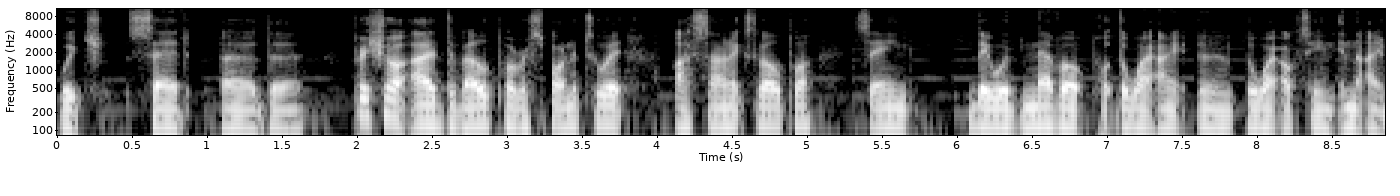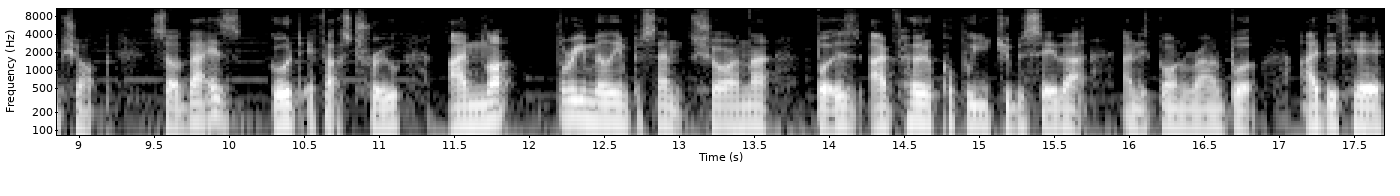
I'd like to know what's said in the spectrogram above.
which said uh, the Pretty sure a developer responded to it, a Psyonix developer, saying they would never put the white uh, the white octane in the item shop. So that is good if that's true. I'm not three million percent sure on that, but I've heard a couple YouTubers say that and it's gone around. But I did hear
